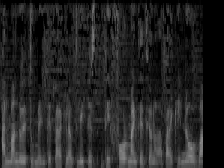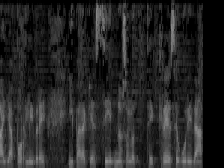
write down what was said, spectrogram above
al mando de tu mente para que la utilices de forma intencionada, para que no vaya por libre y para que así no solo te cree seguridad,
